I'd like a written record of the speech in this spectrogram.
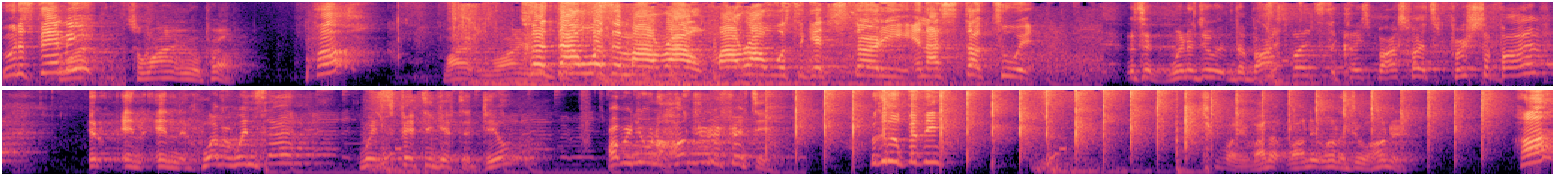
You understand me? So why aren't you a pro? Huh? Why, why Cause that wasn't my route. My route was to get sturdy, and I stuck to it. Listen, we're gonna do the box fights, the Clix box fights, first to five, and, and, and whoever wins that wins 50 gifted. Deal? Are we doing 100 or 50? We can do 50. Wait, why don't, why don't you want to do 100? Huh?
